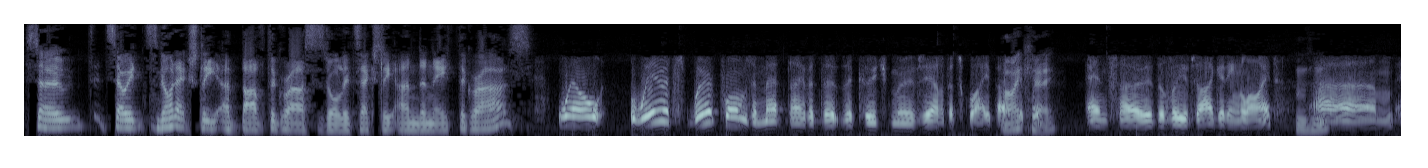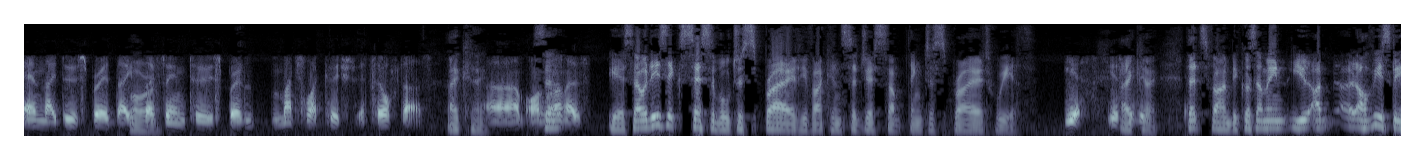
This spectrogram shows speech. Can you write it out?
So, so it's not actually above the grass at all. It's actually underneath the grass. Well, where it's where it forms a mat, David, the, the cooch moves out of its way basically. Okay. And so the leaves are getting light, um, and they do spread. They, All they seem to spread much like cooch itself does Okay. um, on So- runners. Yeah, so it is accessible to spray it if I can suggest something to spray it with. Yes, yes. Okay, that's fine because I mean, you uh, it obviously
